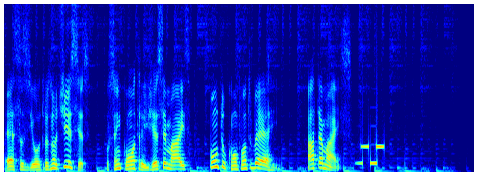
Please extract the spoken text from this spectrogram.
Essas e outras notícias você encontra em gcmais.com.br. Até mais!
